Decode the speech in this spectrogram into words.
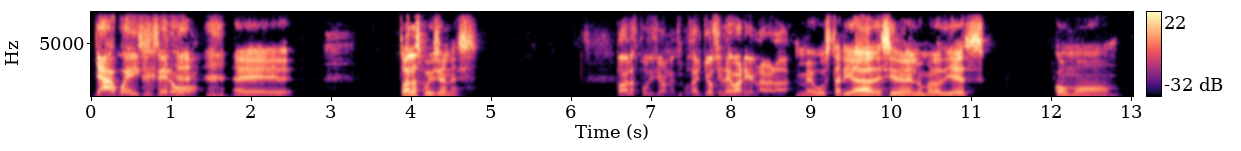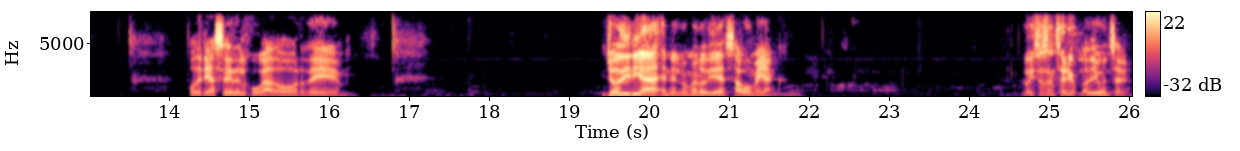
Ya, güey, sincero. Eh, todas las posiciones. Todas las posiciones. O sea, yo sí le varié, la verdad. Me gustaría decir en el número 10 como podría ser el jugador de... Yo diría en el número 10 a Aubameyang. ¿Lo dices en serio? Lo digo en serio.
